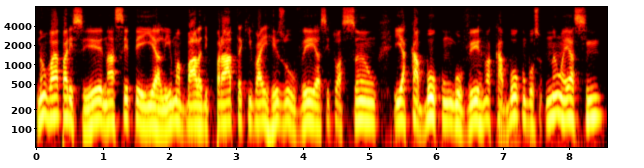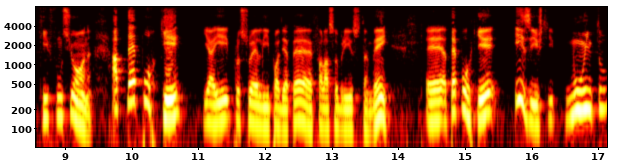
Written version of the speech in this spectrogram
Não vai aparecer na CPI ali uma bala de prata que vai resolver a situação e acabou com o governo, acabou com o Bolsonaro. Não é assim que funciona. Até porque, e aí o professor Eli pode até falar sobre isso também, é, até porque existe muito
